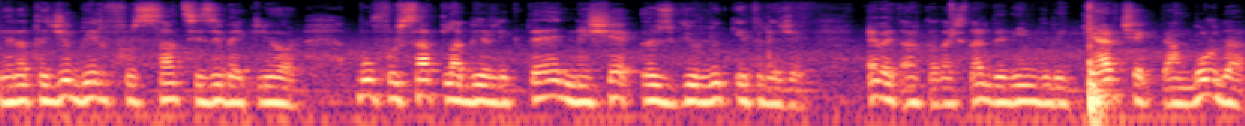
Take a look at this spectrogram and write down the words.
yaratıcı bir fırsat sizi bekliyor. Bu fırsatla birlikte neşe, özgürlük getirecek. Evet arkadaşlar dediğim gibi gerçekten burada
